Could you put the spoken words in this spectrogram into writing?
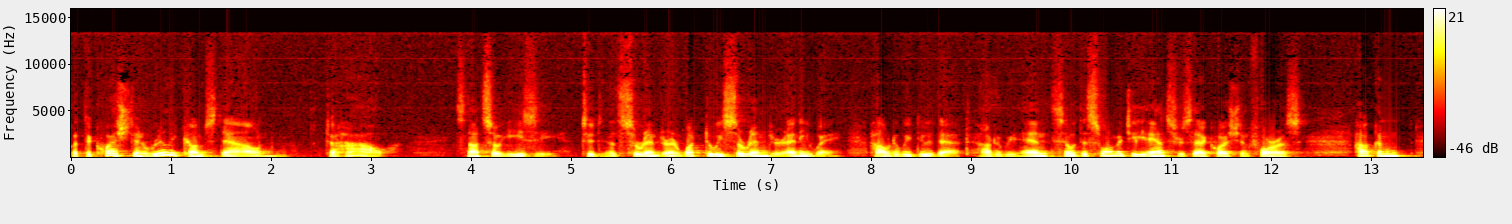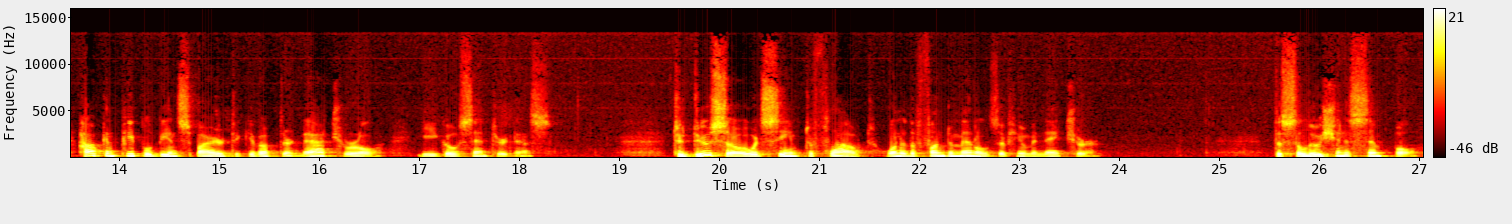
But the question really comes down to how. It's not so easy to uh, surrender. And what do we surrender anyway? How do we do that? How do we? And so the Swamiji answers that question for us. How can how can people be inspired to give up their natural ego-centeredness? To do so would seem to flout one of the fundamentals of human nature. The solution is simple.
